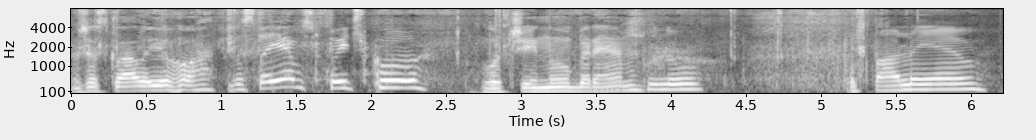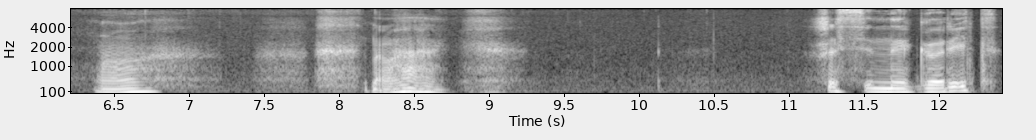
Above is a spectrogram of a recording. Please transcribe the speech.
вже склали його. Достаємо спичку, Лучину беремо. чину, підпалюємо. О. Давай. Щось не горить.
